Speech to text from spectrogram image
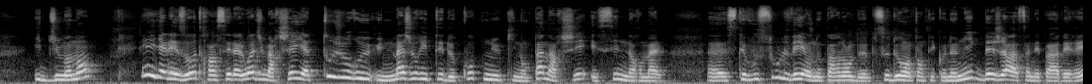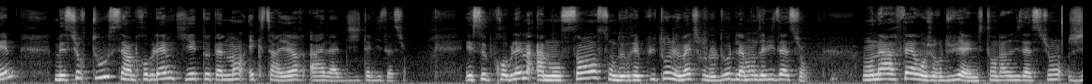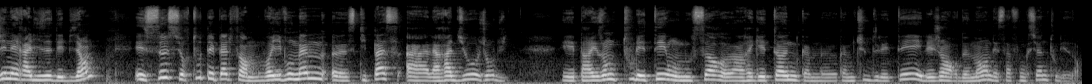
du moment. Et il y a les autres, hein, c'est la loi du marché. Il y a toujours eu une majorité de contenus qui n'ont pas marché et c'est normal. Euh, ce que vous soulevez en nous parlant de pseudo-entente économique, déjà, ça n'est pas avéré, mais surtout, c'est un problème qui est totalement extérieur à la digitalisation. Et ce problème, à mon sens, on devrait plutôt le mettre sur le dos de la mondialisation. On a affaire aujourd'hui à une standardisation généralisée des biens, et ce sur toutes les plateformes. Voyez-vous même euh, ce qui passe à la radio aujourd'hui. Et par exemple, tout l'été, on nous sort euh, un reggaeton comme, comme tube de l'été, et les gens en redemandent, et ça fonctionne tous les ans.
